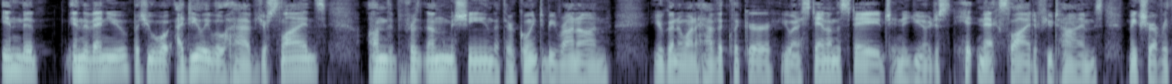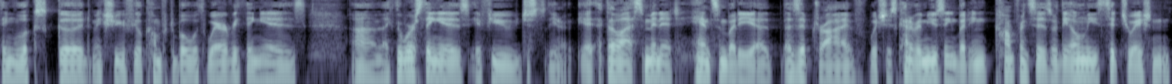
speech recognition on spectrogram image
in the in the venue, but you will, ideally will have your slides on the on the machine that they're going to be run on. You're going to want to have the clicker. You want to stand on the stage and you know just hit next slide a few times. Make sure everything looks good. Make sure you feel comfortable with where everything is. Um, like the worst thing is if you just, you know, at the last minute hand somebody a, a, zip drive, which is kind of amusing, but in conferences are the only situation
